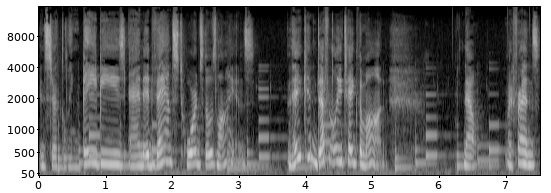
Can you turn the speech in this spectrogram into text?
encircling babies, and advance towards those lions. They can definitely take them on. Now, my friends,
